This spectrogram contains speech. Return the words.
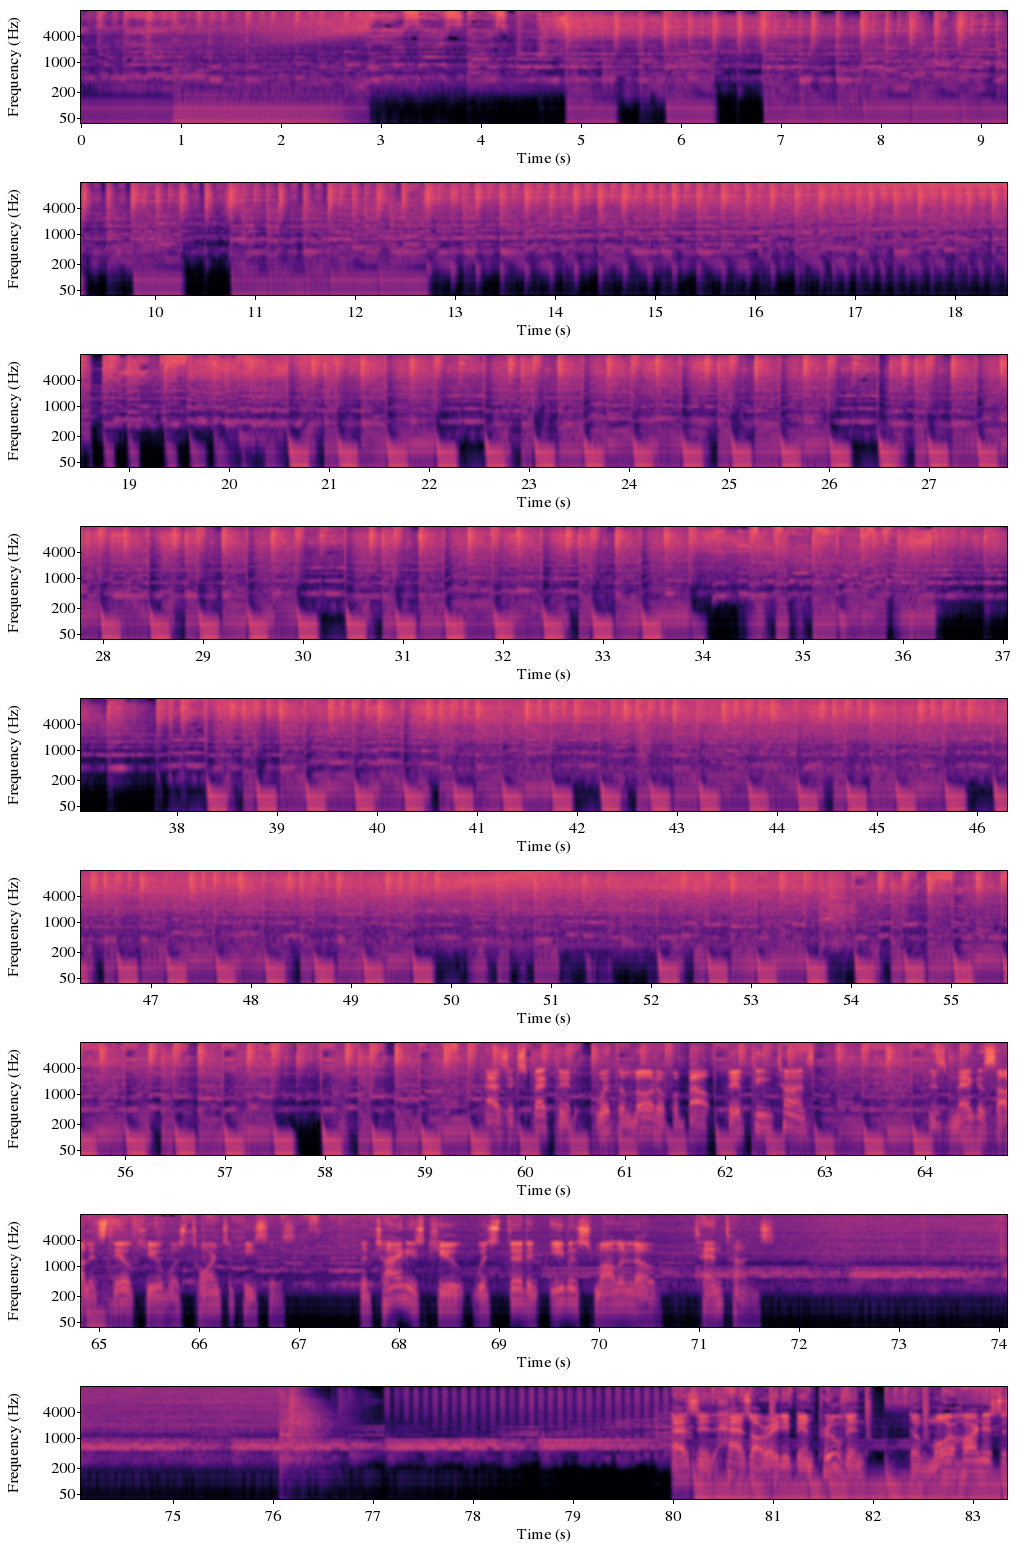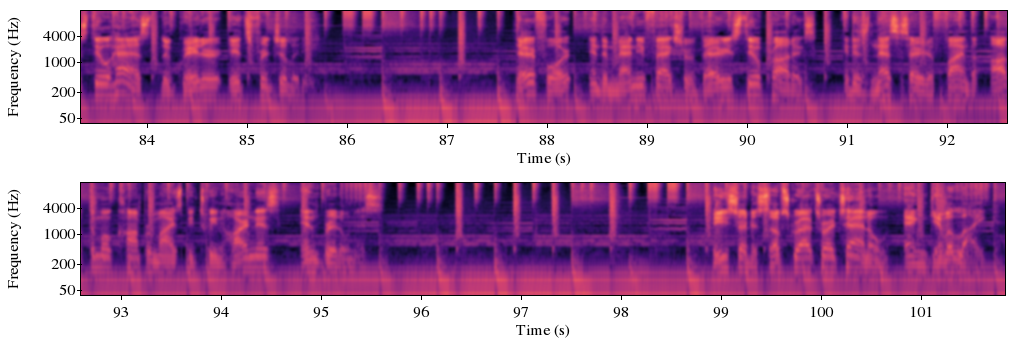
As expected, with a load of about 15 tons, this mega solid steel cube was torn to pieces. The Chinese cube withstood an even smaller load, 10 tons. As it has already been proven, the more hardness the steel has, the greater its fragility. Therefore, in the manufacture of various steel products, it is necessary to find the optimal compromise between hardness and brittleness. Be sure to subscribe to our channel and give a like.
